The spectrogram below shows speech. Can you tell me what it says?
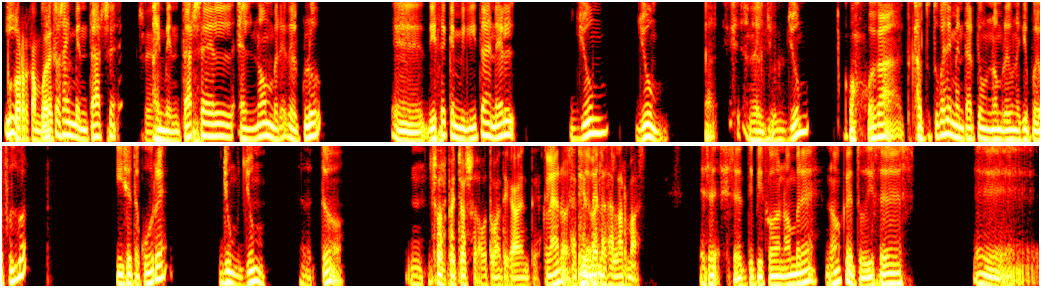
Y poco a inventarse, Sí. a inventarse el, el nombre del club, dice que milita en el Yum Yum. En el Yum Yum juega. tú, vas a inventarte un nombre de un equipo de fútbol y se te ocurre Yum Yum. Todo. Mm, Sospechoso automáticamente. Claro, Se es encienden las alarmas. ese, ese típico nombre, ¿no? Que tú dices, eh,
